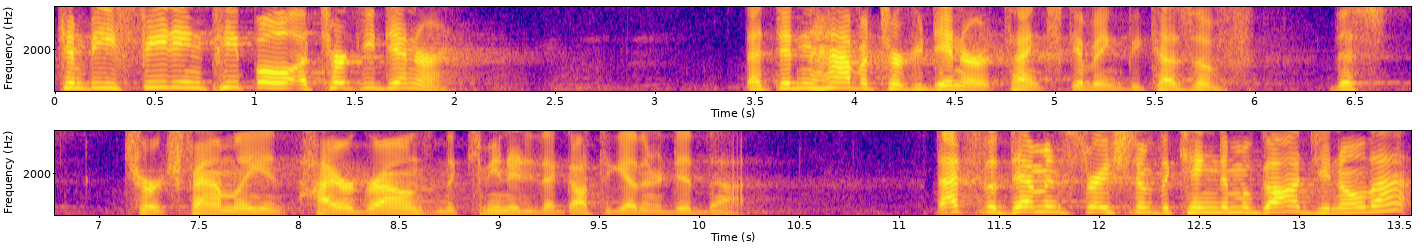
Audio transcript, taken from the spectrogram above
can be feeding people a turkey dinner that didn't have a turkey dinner at Thanksgiving because of this church family and higher grounds and the community that got together and did that. That's the demonstration of the kingdom of God. Do you know that?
